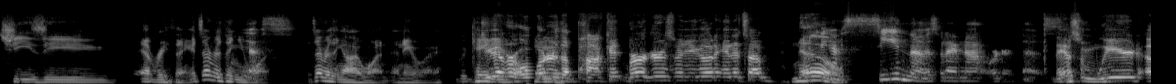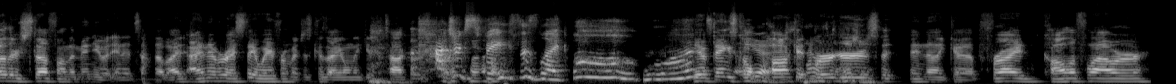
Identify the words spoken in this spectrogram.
cheesy, everything. It's everything you want. It's everything I want anyway. But Do you ever order Katie- the pocket burgers when you go to Initub? I No. think I've seen those, but I've not ordered those. They have some weird other stuff on the menu at Initub. I, I never I stay away from it just because I only get the tacos. Patrick's face is like, oh, what? They have things called Yeah, pocket burgers that and like uh, fried cauliflower.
